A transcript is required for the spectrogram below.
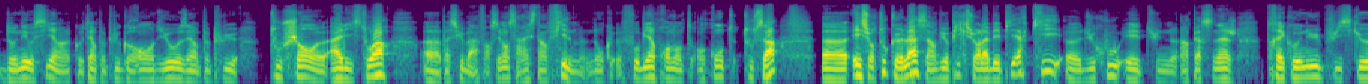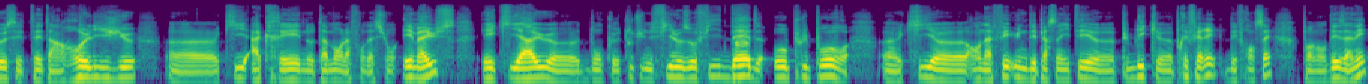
donner aussi un côté un peu plus grandiose et un peu plus touchant euh, à l'histoire, euh, parce que bah, forcément ça reste un film, donc il faut bien prendre en, compte tout ça. Euh, et surtout que là, c'est un biopic sur l'abbé Pierre qui, euh, du coup, est un personnage très connu puisque c'était un religieux euh, qui a créé notamment la fondation Emmaüs et qui a eu euh, donc euh, toute une philosophie d'aide aux plus pauvres euh, qui euh, en a fait une des personnalités euh, publiques euh, préférées des Français pendant des années.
